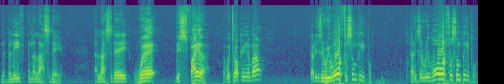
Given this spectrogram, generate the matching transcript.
The belief in the last day. The last day where this fire that we're talking about, that is a reward for some people. That is a reward for some people.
